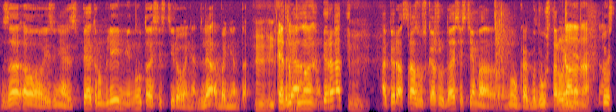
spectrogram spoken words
за, о, извиняюсь, 5 рублей минута ассистирования для абонента. Угу. Это для была... оператора, угу. опера, сразу скажу, да, система, ну, как бы двусторонняя. Да-да-да. То есть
